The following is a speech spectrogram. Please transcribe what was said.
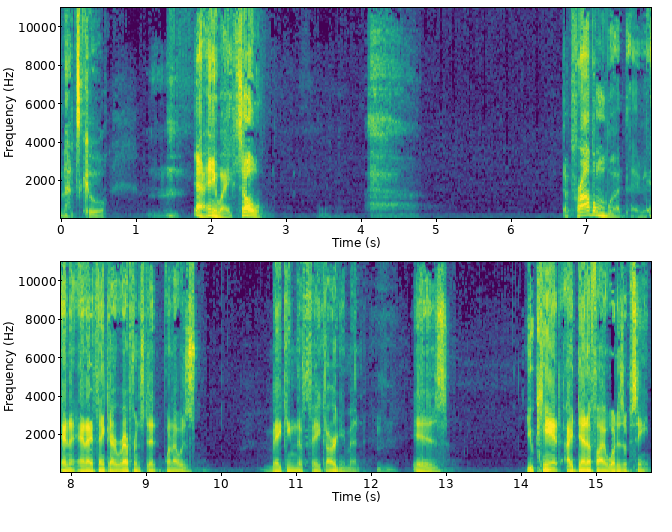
That's cool. Yeah, anyway, so the problem, and, and I think I referenced it when I was making the fake argument, mm-hmm. is you can't identify what is obscene.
